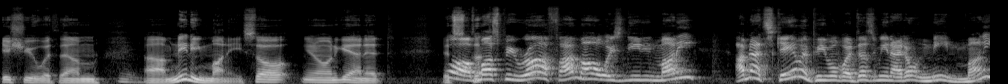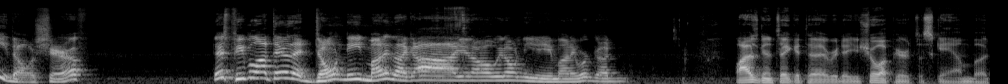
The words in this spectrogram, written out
issue with them um, needing money. So you know, and again, it. Well, it stu- must be rough. I'm always needing money. I'm not scamming people, but it doesn't mean I don't need money, though, Sheriff. There's people out there that don't need money. Like, ah, you know, we don't need any money. We're good. Well, I was going to take it to every day you show up here. It's a scam, but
